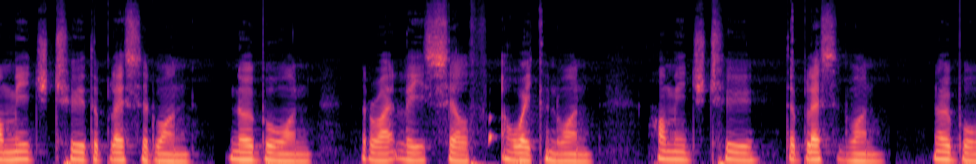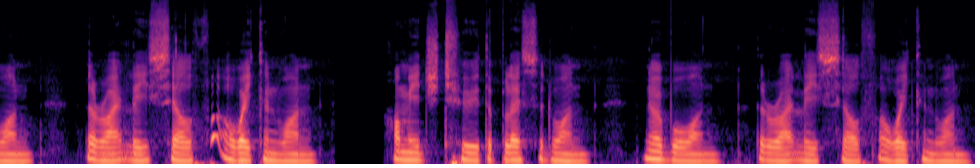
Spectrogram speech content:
Homage to the Blessed One, Noble One, the rightly self awakened One. Homage to the Blessed One, Noble One, the rightly self awakened One. Homage to the Blessed One, Noble One, the rightly self awakened One.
